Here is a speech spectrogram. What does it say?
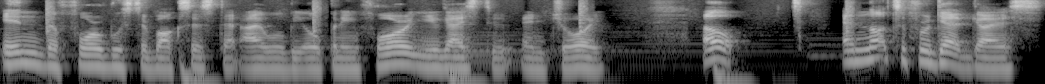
in the four booster boxes that I will be opening for you guys to enjoy. Oh, and not to forget guys,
